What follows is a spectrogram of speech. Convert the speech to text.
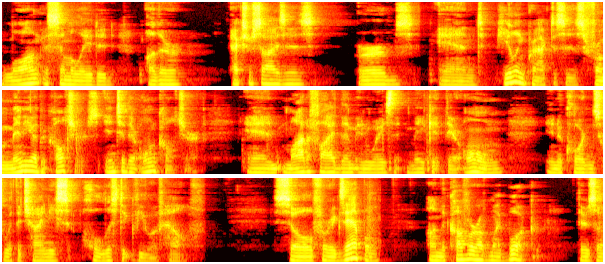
long assimilated other exercises, herbs, and healing practices from many other cultures into their own culture and modified them in ways that make it their own in accordance with the Chinese holistic view of health. So, for example, on the cover of my book, there's a,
